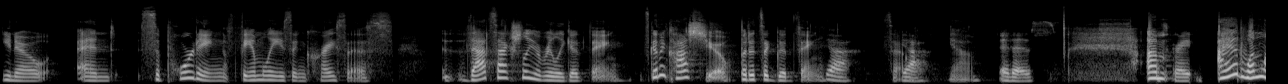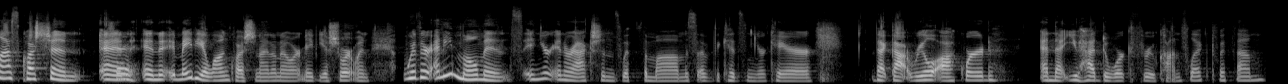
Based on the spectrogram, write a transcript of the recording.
you know, and supporting families in crisis, that's actually a really good thing. It's going to cost you, but it's a good thing. Yeah. So, yeah. Yeah. It is. Um, That's great. I had one last question, and sure. and it may be a long question. I don't know, or maybe a short one. Were there any moments in your interactions with the moms of the kids in your care that got real awkward, and that you had to work through conflict with them?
